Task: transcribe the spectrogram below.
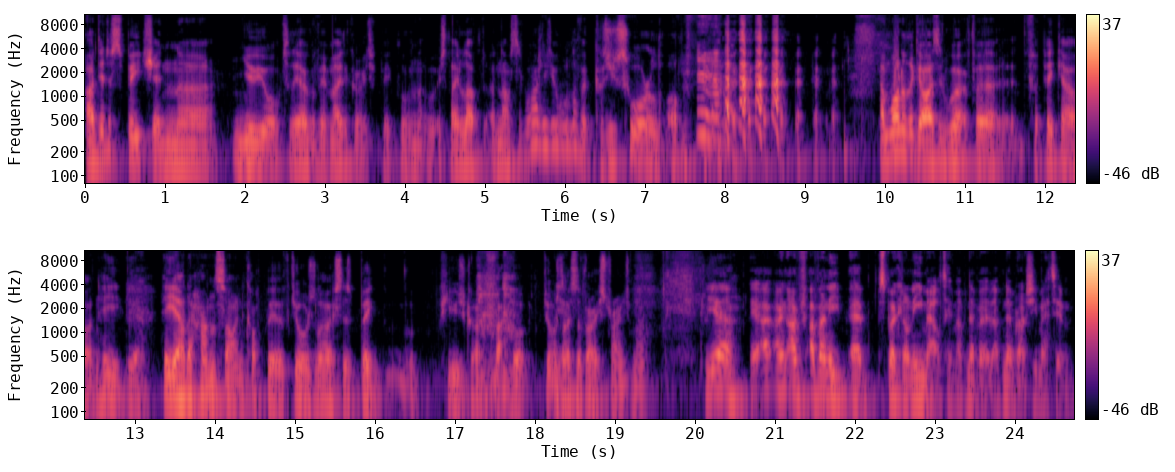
I did a speech in uh, New York to the Ogilvy and Mather creative people, and that, which they loved. And I said, "Why did you all love it? Because you swore a lot." and one of the guys had worked for for Pico, and he yeah he had a hand signed copy of George Lois's big, huge, great fat book. George Yeah. Lois is a very strange man. Yeah I, I, i've i've only uh, spoken on email to him i've never i've never actually met him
